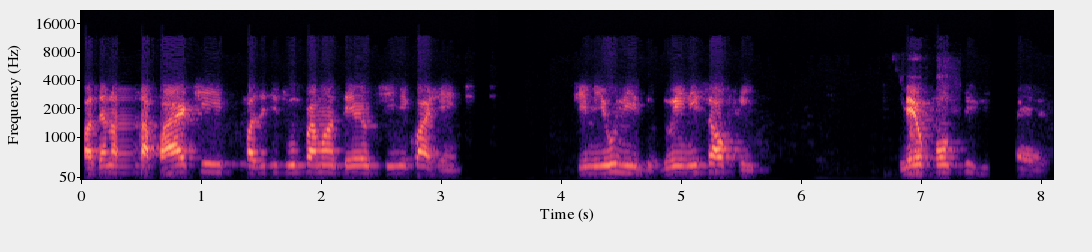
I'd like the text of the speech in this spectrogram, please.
fazer a nossa parte e fazer de tudo para manter o time com a gente. Time unido, do início ao fim. Meu ponto de vista é esse.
